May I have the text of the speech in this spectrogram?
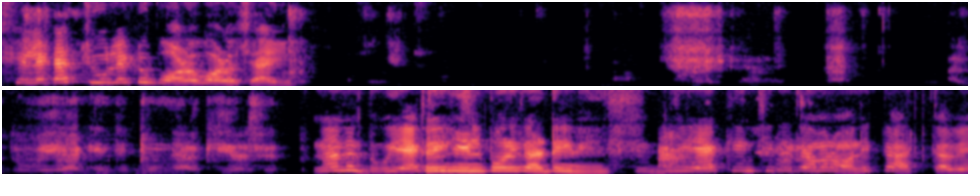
ছেলেটার চুল একটু বড় বড় চাই আর দুই এক ইঞ্চির জন্য আর কি আছে? না না দুই এক তুই হিল পরে কাটিয়ে দিস দুই এক ইঞ্চিতে তো আমার অনেকটা আটকাবে।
